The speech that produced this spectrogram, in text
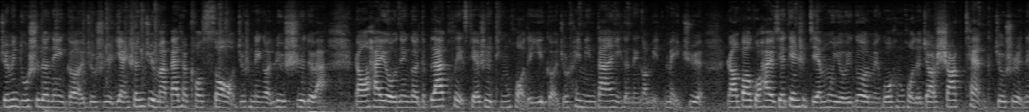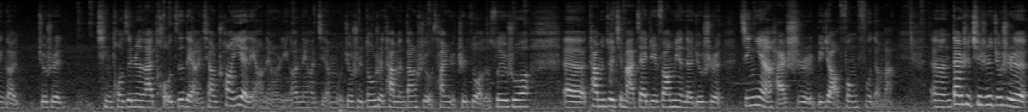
绝命毒师》的那个就是衍生剧嘛，《Better Call Saul》就是那个律师，对吧？然后还有那个《The Blacklist》也是挺火的一个，就是黑名单一个那个美美剧。然后包括还有一些电视节目，有一个美国很火的叫《Shark Tank》，就是那个就是。请投资人来投资的样，像创业的样那种一个那个节目，就是都是他们当时有参与制作的，所以说，呃，他们最起码在这方面的就是经验还是比较丰富的嘛。嗯，但是其实就是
